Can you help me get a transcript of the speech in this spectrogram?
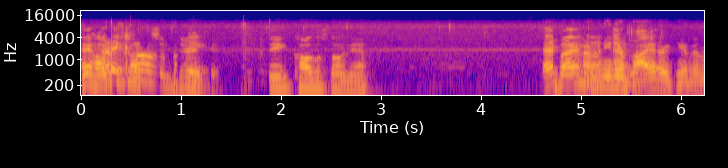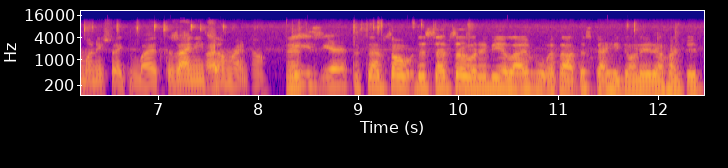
Hey, how Hey, about come on, some dirt? Thing cobblestone, yeah. And buy me I'm gonna either buy it or give him money so I can buy it because I need I- some right now. Please, yeah. This episode, this episode wouldn't be alive without this guy. He donated a hundred,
